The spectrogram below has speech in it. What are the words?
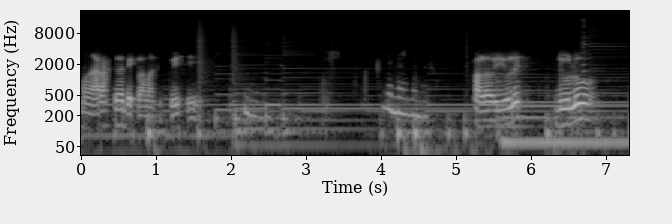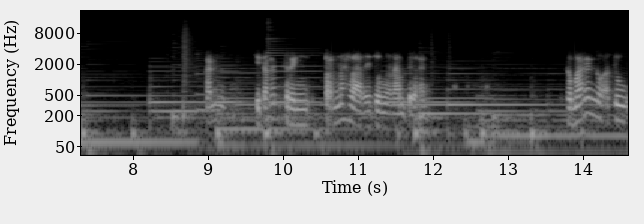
mengarah ke deklamasi puisi. Hmm. benar-benar. Kalau Yulis dulu kan kita kan sering pernah lah itu menampilkan. Kemarin waktu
